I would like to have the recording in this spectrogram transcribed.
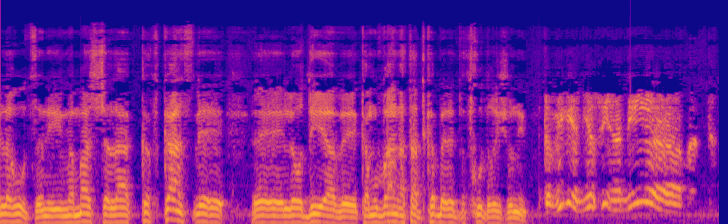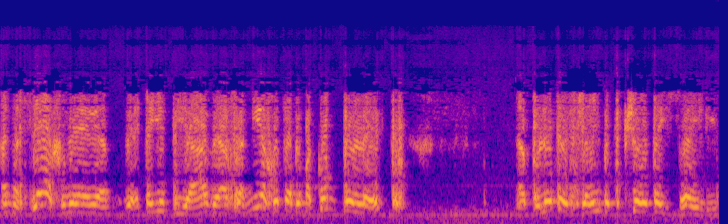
לרוץ, אני ממש על הקשקש להודיע, וכמובן אתה תקבל את הזכות הראשונית. תביני, אני אנסח את הידיעה ואף אניח אותה במקום פולט, הפולט האפשרי בתקשורת הישראלית.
